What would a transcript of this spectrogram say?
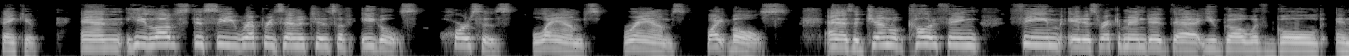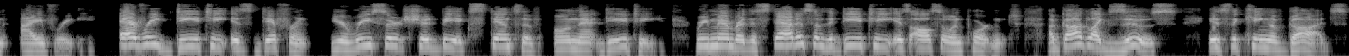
Thank you. And he loves to see representatives of eagles, horses, lambs, rams, white bulls. And as a general color thing, theme, it is recommended that you go with gold and ivory. Every deity is different. Your research should be extensive on that deity. Remember, the status of the deity is also important. A god like Zeus is the king of gods.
